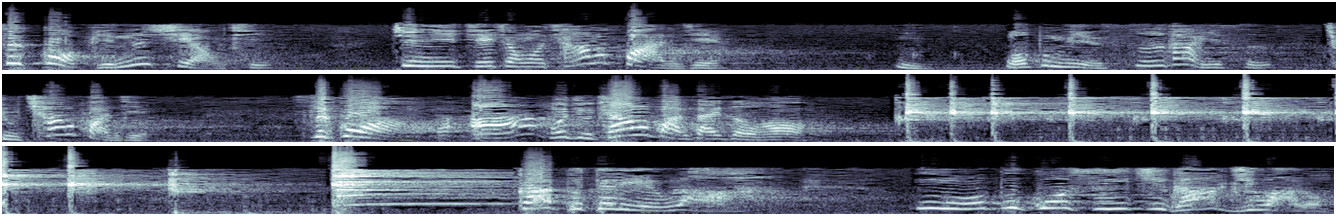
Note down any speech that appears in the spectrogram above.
这个平人小气，今日就叫我掐了饭钱。嗯，我不免试他一试，就掐了饭钱。师哥啊，我就掐了饭再走哈。那不得了啦！我不过是一句客气话了，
